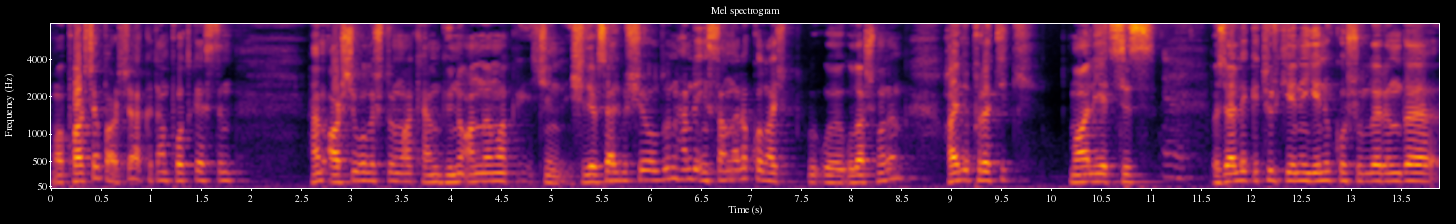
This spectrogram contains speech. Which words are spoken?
Ama parça parça hakikaten podcast'in hem arşiv oluşturmak hem günü anlamak için işlevsel bir şey olduğunu hem de insanlara kolay ulaşmanın hayli pratik, maliyetsiz, evet. özellikle Türkiye'nin yeni koşullarında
